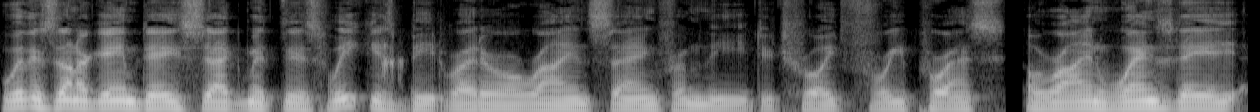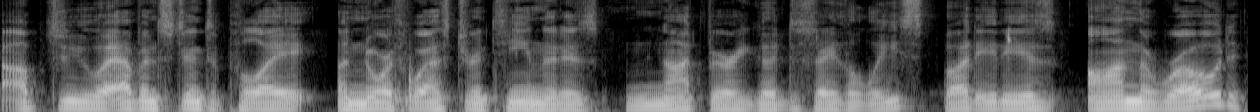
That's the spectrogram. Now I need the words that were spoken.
With us on our game day segment this week is beat writer Orion Sang from the Detroit Free Press. Orion Wednesday up to Evanston to play a Northwestern team that is not very good to say the least, but it is on the road.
